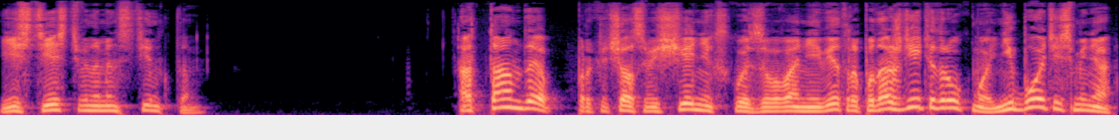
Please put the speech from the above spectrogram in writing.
естественным инстинктом. «Аттанде!» — прокричал священник сквозь завывание ветра. «Подождите, друг мой, не бойтесь меня!»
